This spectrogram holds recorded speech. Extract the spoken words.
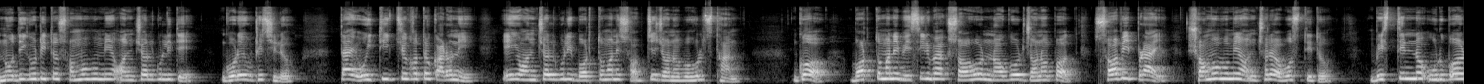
নদীগঠিত সমভূমি অঞ্চলগুলিতে গড়ে উঠেছিল। তাই ঐতিহ্যগত কারণে এই অঞ্চলগুলি বর্তমানে সবচেয়ে জনবহুল স্থান। গ, বর্তমানে বেশিরভাগ শহর, নগর, জনপদ সবই প্রায় সমভূমি অঞ্চলে অবস্থিত। বিস্তীর্ণ উর্বর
